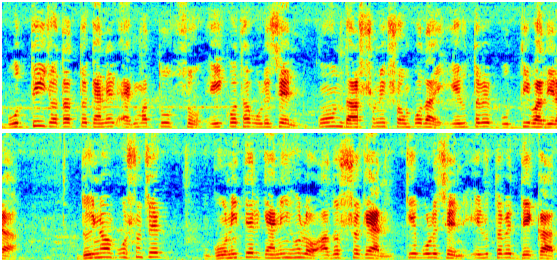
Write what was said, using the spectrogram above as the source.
বুদ্ধি যথার্থ জ্ঞানের একমাত্র উৎস। এই কথা বলেছেন কোন দার্শনিক সম্প্রদায়? এর উত্তরে বুদ্ধিবাদীরা। দুই নম্বর প্রশ্ন হচ্ছে, গণিতের জ্ঞানী হলো আদর্শ জ্ঞান। কে বলেছেন? এর উত্তরে দেকাত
